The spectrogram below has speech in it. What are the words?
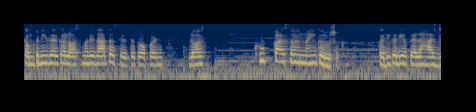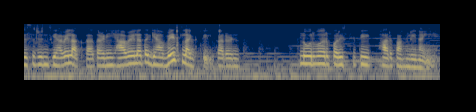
कंपनी जर का लॉसमध्ये जात असेल तर तो आपण लॉस खूप काळ सहन नाही करू शकत. कधी कधी आपल्याला हाच डिसिजन्स घ्यावे लागतात आणि ह्या वेळेला तर घ्यावेच लागतील कारण फ्लोअरवर परिस्थिती फार चांगली नाही आहे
